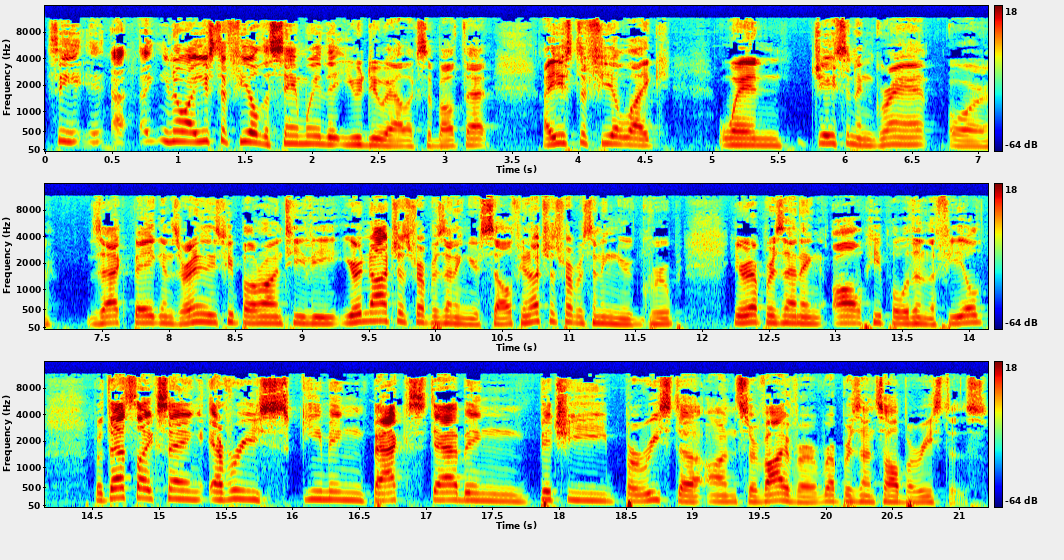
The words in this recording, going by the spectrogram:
See, I, I- you know, I used to feel the same way that you do, Alex, about that. I used to feel like when Jason and Grant or Zak Bagans or any of these people are on TV, you're not just representing yourself. You're not just representing your group. You're representing all people within the field. But that's like saying every scheming, backstabbing, bitchy barista on Survivor represents all baristas.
